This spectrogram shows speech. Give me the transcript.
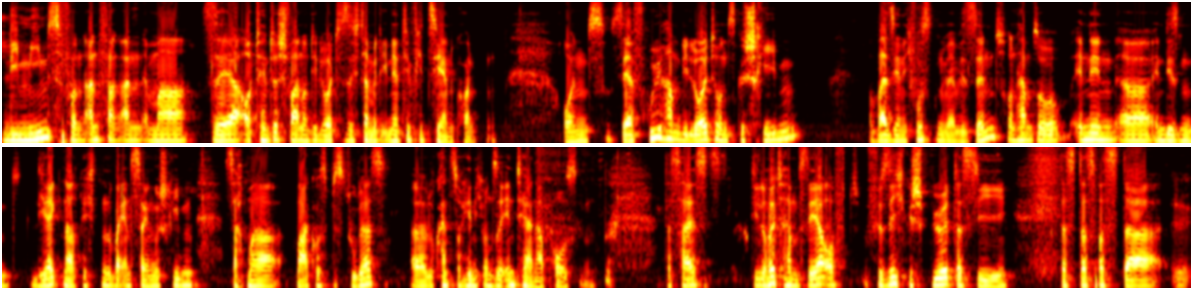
die Memes von Anfang an immer sehr authentisch waren und die Leute sich damit identifizieren konnten. Und sehr früh haben die Leute uns geschrieben, weil sie ja nicht wussten, wer wir sind und haben so in den äh, in diesen Direktnachrichten bei Instagram geschrieben, sag mal, Markus, bist du das? Äh, du kannst doch hier nicht unsere Interna posten. Das heißt, die Leute haben sehr oft für sich gespürt, dass sie, dass das, was da äh,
